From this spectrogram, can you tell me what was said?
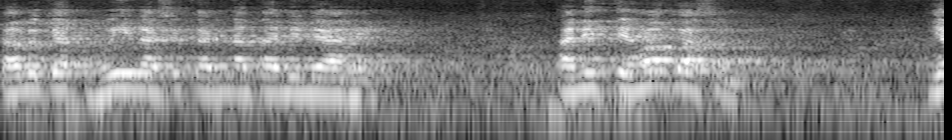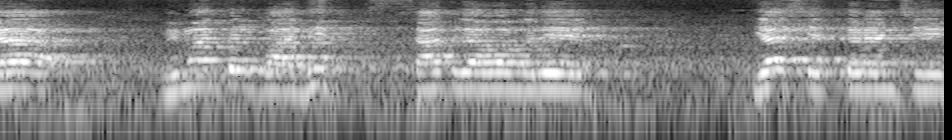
तालुक्यात होईल अशी करण्यात आलेली आहे. आणि तेव्हापासून या विमानतळ बाधित सात गावामध्ये या शेतकऱ्यांची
